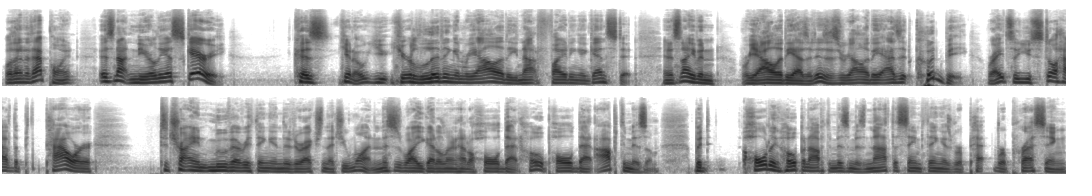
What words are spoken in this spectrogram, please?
Well, then at that point, it's not nearly as scary because you know you, you're living in reality, not fighting against it. And it's not even reality as it is; it's reality as it could be, right? So you still have the power to try and move everything in the direction that you want. And this is why you got to learn how to hold that hope, hold that optimism. But holding hope and optimism is not the same thing as rep- repressing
